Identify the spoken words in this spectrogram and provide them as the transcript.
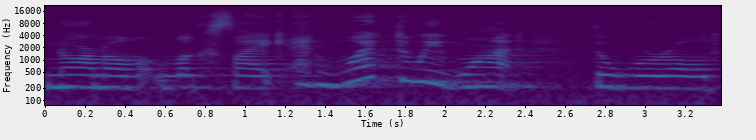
normal looks like? And what do we want the world?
